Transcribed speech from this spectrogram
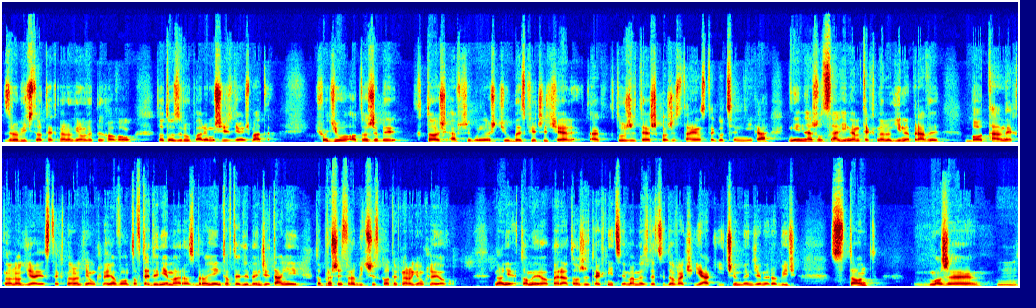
zrobić to technologią wypychową, to to zrób, ale musisz zdjąć matę. Chodziło o to, żeby ktoś, a w szczególności ubezpieczyciele, tak, którzy też korzystają z tego cennika, nie narzucali nam technologii naprawy, bo ta technologia jest technologią klejową, to wtedy nie ma rozbrojeń, to wtedy będzie taniej, to proszę zrobić wszystko technologią klejową. No nie, to my, operatorzy, technicy, mamy zdecydować, jak i czym będziemy robić. Stąd może mm,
